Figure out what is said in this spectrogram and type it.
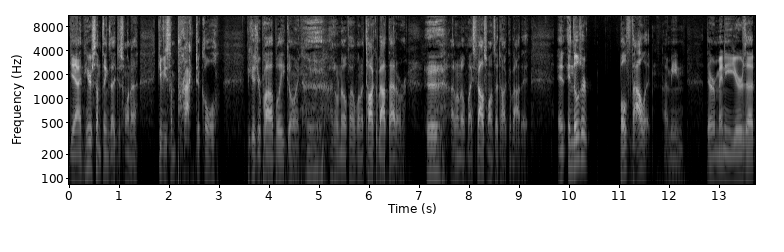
Yeah, and here's some things I just want to give you some practical because you're probably going, I don't know if I want to talk about that or I don't know if my spouse wants to talk about it. And and those are both valid. I mean, there are many years that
